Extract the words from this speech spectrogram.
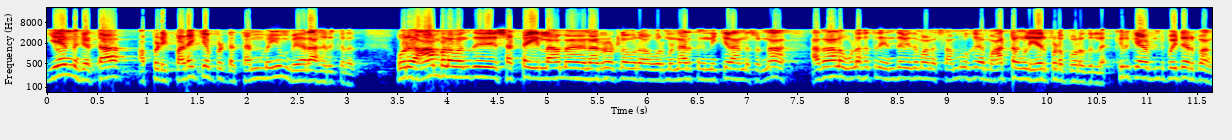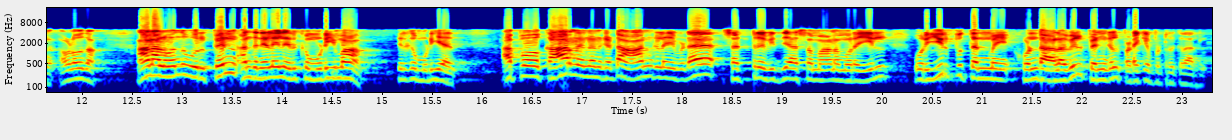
ஏன்னு கேட்டால் அப்படி படைக்கப்பட்ட தன்மையும் வேறாக இருக்கிறது. ஒரு ஆம்பளை வந்து சட்டை இல்லாமல் நடுரோட்டில் ஒரு ஒரு மணி நேரத்துக்கு நிற்கிறான்னு சொன்னால் அதனால் உலகத்தில் எந்த விதமான சமூக மாற்றங்கள் ஏற்பட போகிறதில்ல கிறுக்கே அப்படின்ட்டு போயிட்டே இருப்பாங்க. அவ்வளவுதான். ஆனால் வந்து ஒரு பெண் அந்த நிலையில் இருக்க முடியுமா? இருக்க முடியாது. அப்போது காரணம் என்னன்னு கேட்டால் ஆண்களை விட சற்று வித்தியாசமான முறையில் ஒரு ஈர்ப்புத்தன்மை கொண்ட அளவில் பெண்கள் படைக்கப்பட்டிருக்கிறார்கள்.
